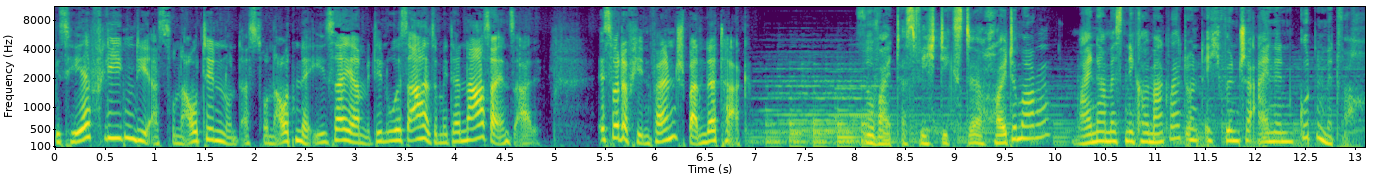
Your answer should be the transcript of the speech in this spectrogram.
bisher fliegen die Astronauten Astronautinnen und Astronauten der ESA ja mit den USA, also mit der NASA ins All. Es wird auf jeden Fall ein spannender Tag. Soweit das Wichtigste heute Morgen. Mein Name ist Nicole Markwald und ich wünsche einen guten Mittwoch.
